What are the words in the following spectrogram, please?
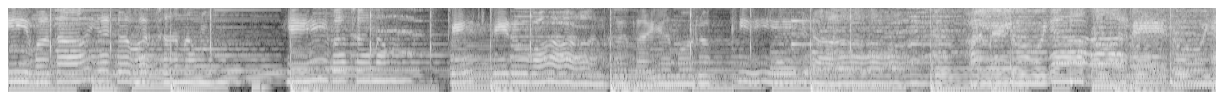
ജീവദായക വചനം ഈ വചനം കേട്ടിടുവാൻ ഹൃദയമൊരുക്കിയിടാം ഹല്ലേലൂയ ഹല്ലേലൂയ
